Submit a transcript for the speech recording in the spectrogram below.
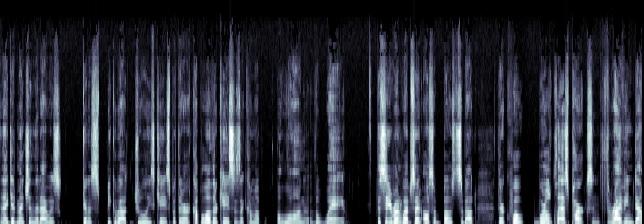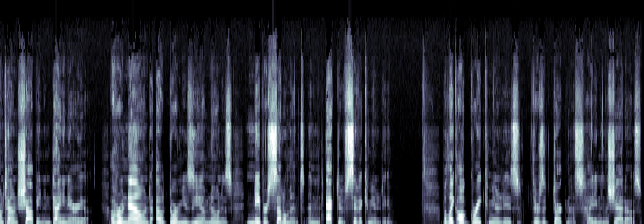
And I did mention that I was going to speak about Julie's case, but there are a couple other cases that come up along the way. The city run website also boasts about their quote, world class parks and thriving downtown shopping and dining area, a renowned outdoor museum known as Naper Settlement, and an active civic community. But like all great communities, there's a darkness hiding in the shadows.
